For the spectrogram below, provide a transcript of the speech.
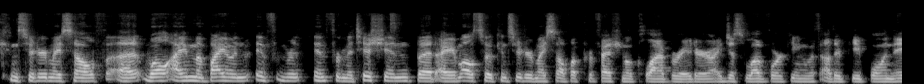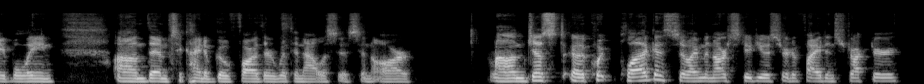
consider myself, uh, well, I'm a bioinformatician, but I am also consider myself a professional collaborator. I just love working with other people, enabling um, them to kind of go farther with analysis in R. Um, just a quick plug. So I'm an RStudio certified instructor.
